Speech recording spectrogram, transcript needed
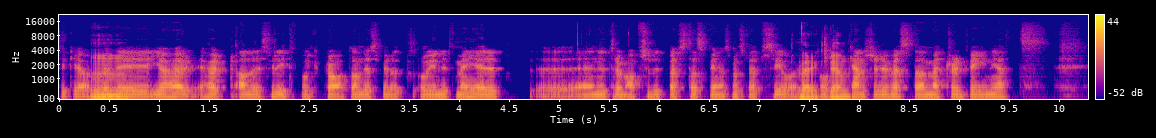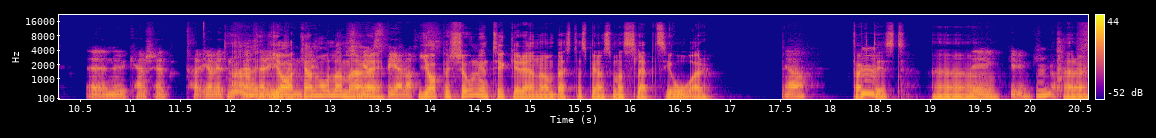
tycker jag. Mm. För det, jag har hört alldeles för lite folk prata om det spelet och enligt mig är det Eh, en av de absolut bästa spelen som har släppts i år. Verkligen. Och kanske det bästa Metroidvaniat. Eh, nu kanske jag vet inte vad jag Jag kan hålla med. Jag, jag personligen tycker det är en av de bästa spelen som har släppts i år. Ja. Faktiskt. Mm. Uh, det är grymt bra. Är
